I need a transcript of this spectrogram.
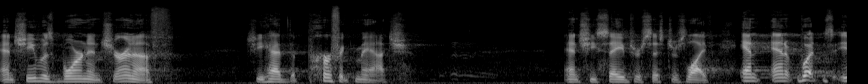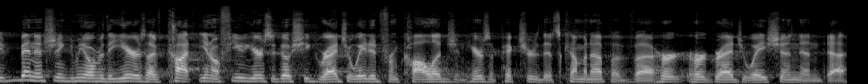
And she was born, and sure enough, she had the perfect match. And she saved her sister's life. And, and what's been interesting to me over the years, I've caught, you know, a few years ago, she graduated from college, and here's a picture that's coming up of uh, her, her graduation. And, uh,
